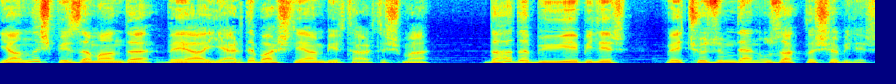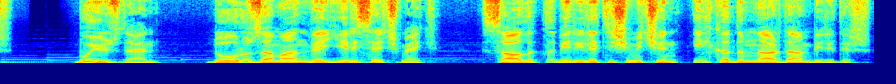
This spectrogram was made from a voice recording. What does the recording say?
Yanlış bir zamanda veya yerde başlayan bir tartışma daha da büyüyebilir ve çözümden uzaklaşabilir. Bu yüzden doğru zaman ve yeri seçmek sağlıklı bir iletişim için ilk adımlardan biridir.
